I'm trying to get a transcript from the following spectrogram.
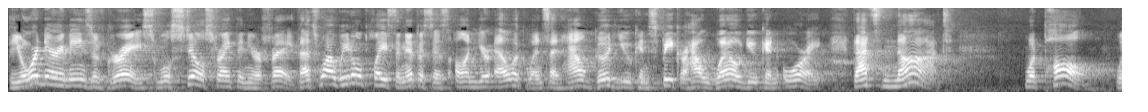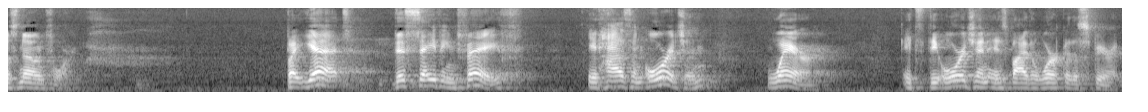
the ordinary means of grace will still strengthen your faith. That's why we don't place an emphasis on your eloquence and how good you can speak or how well you can orate. That's not what Paul was known for. But yet, this saving faith, it has an origin where? It's the origin is by the work of the Spirit.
